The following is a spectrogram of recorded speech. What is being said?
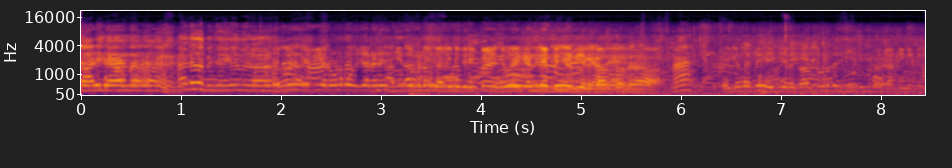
ਬਾਰੀ ਗਿਆ ਨਾ। ਸਾਡੇ ਤਾਂ ਪਿੰਜੇਗਾ ਮੇਰਾ ਬਿਹੇਵੀਅਰ ਉਹਨਾਂ ਦਾ ਵਿਚਾਰੇ ਨੇ ਜੀ ਤੋਂ ਬਿਨਾਂ ਗੱਲ ਹੀ ਨਹੀਂ ਕਰੀ ਭੈਣ ਜੋ ਇਹ ਕਹਿੰਦੇ ਨੇ ਬਿਹੇਵੀਅਰ ਗਲਤ ਆ ਤੇਰਾ। ਹੈ? ਇਹ ਕਹਿੰਦੇ ਬਿਹੇਵੀਅਰ ਗਲਤ ਉਹਨਾਂ ਦਾ ਜੀ ਤੋਂ ਬਿਨਾਂ ਗੱਲ ਹੀ ਨਹੀਂ ਕਰੀ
